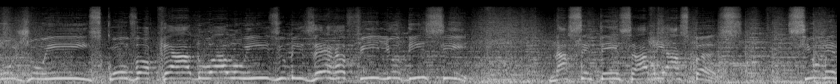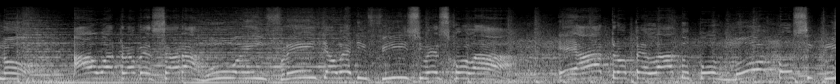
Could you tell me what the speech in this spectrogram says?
O juiz convocado Aloísio Bezerra Filho disse na sentença, abre aspas, se o menor, ao atravessar a rua em frente ao edifício escolar, é atropelado por motociclista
